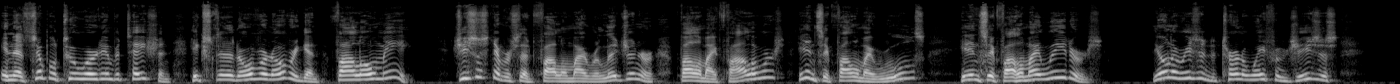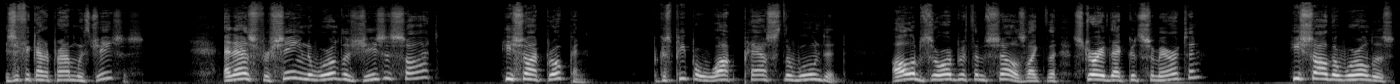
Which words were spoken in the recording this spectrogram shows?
In that simple two-word invitation, he extended over and over again, follow me. Jesus never said follow my religion or follow my followers. He didn't say follow my rules. He didn't say follow my leaders. The only reason to turn away from Jesus is if you got a problem with Jesus. And as for seeing the world as Jesus saw it, he saw it broken because people walk past the wounded, all absorbed with themselves, like the story of that Good Samaritan. He saw the world as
